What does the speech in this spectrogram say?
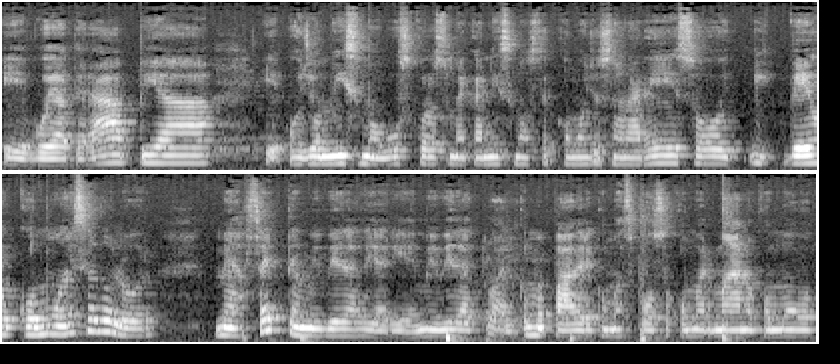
Eh, voy a terapia, eh, o yo mismo busco los mecanismos de cómo yo sanar eso, y, y veo cómo ese dolor me afecta en mi vida diaria, en mi vida actual, como padre, como esposo, como hermano, como,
